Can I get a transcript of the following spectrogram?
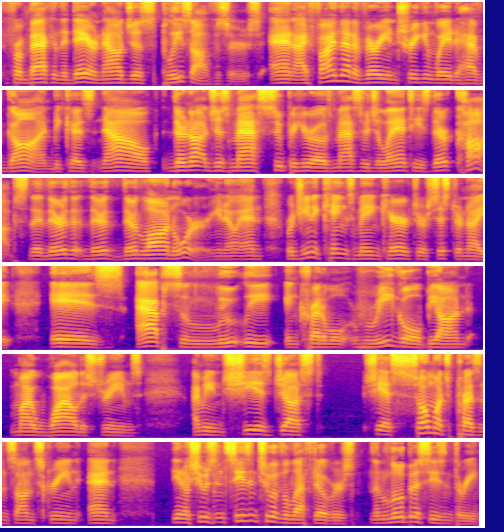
from back in the day are now just police officers. And I find that a very intriguing way to have gone because now they're not just mass superheroes, mass vigilantes, they're cops. They're they're they're, they're law and order, you know. And Regina King's main character, Sister Night, is absolutely incredible, regal beyond my wildest dreams. I mean, she is just she has so much presence on screen and you know, she was in season 2 of The Leftovers and a little bit of season 3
